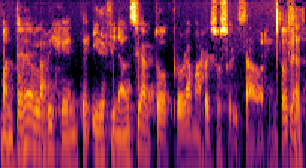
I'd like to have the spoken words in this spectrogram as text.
mantenerlas vigentes y de financiar todos programas resocializadores. Entonces,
